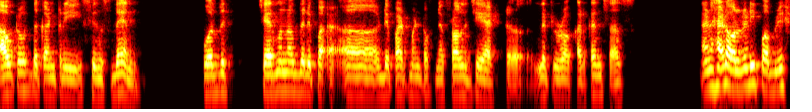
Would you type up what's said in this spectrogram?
out of the country since then, was the chairman of the uh, Department of Nephrology at uh, Little Rock, Arkansas, and had already published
